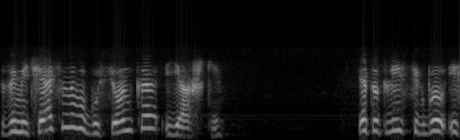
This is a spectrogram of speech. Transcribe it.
замечательного гусенка Яшки». Этот листик был из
